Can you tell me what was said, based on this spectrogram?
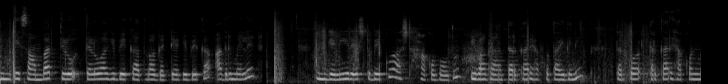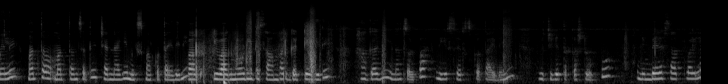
ನಿಮಗೆ ಸಾಂಬಾರು ತಿಳು, ತೆಳುವಾಗಿ ಬೇಕಾ ಅಥವಾ ಗಟ್ಟಿಯಾಗಿ ಬೇಕಾ? ಅದ್ರ ಮೇಲೆ ನಿಮಗೆ ನೀರು ಎಷ್ಟು ಬೇಕೋ ಅಷ್ಟು ಹಾಕೋಬಹುದು. ಇವಾಗ ತರಕಾರಿ ಹಾಕೋತಾ ಇದ್ದೀನಿ. ತರ್ಕೋ, ತರಕಾರಿ ಹಾಕೊಂಡ್ಮೇಲೆ ಮತ್ತು ಮತ್ತೊಂದು ಸತಿ ಚೆನ್ನಾಗಿ ಮಿಕ್ಸ್ ಮಾಡ್ಕೋತಾ ಇದ್ದೀನಿ. ಇವಾಗ ಇವಾಗ ನೋಡಿ ಇದು ಸಾಂಬಾರು ಗಟ್ಟಿಯಾಗಿದೆ. ಹಾಗಾಗಿ ಇನ್ನೊಂದು ಸ್ವಲ್ಪ ನೀರು ಸೇರಿಸ್ಕೊತಾ ಇದ್ದೀನಿ. ರುಚಿಗೆ ತಕ್ಕಷ್ಟು ಉಪ್ಪು. ನಿಂಬೆ ರಸ ಅಥವಾ ಇಲ್ಲ,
